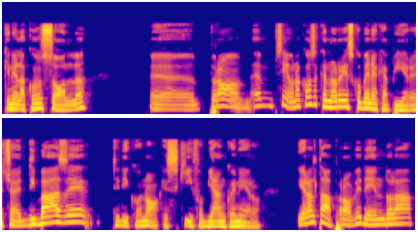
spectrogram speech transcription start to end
che nella console eh, però eh, sì, è una cosa che non riesco bene a capire. Cioè, di base ti dico no, che schifo, bianco e nero. In realtà, però, vedendola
